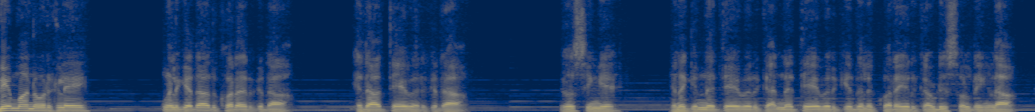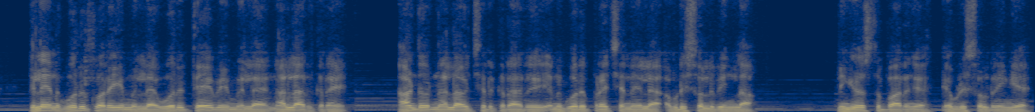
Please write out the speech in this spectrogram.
பிரியமானவர்களே உங்களுக்கு ஏதாவது குறை இருக்குதா? ஏதாவது தேவை இருக்குதா? யோசிங்க. எனக்கு என்ன தேவை இருக்கு என்ன தேவை இருக்கு இதுல குறை இருக்கு அப்படி சொல்றீங்களா? இல்லை எனக்கு ஒரு குறையும் இல்லை ஒரு தேவையும் இல்லை நல்லா இருக்கிறேன். ஆண்டவர் நல்லா வச்சிருக்கிறாரு எனக்கு ஒரு பிரச்சனை இல்லை அப்படி சொல்லுவீங்களா? நீங்க யோசித்து பாருங்க எப்படி சொல்றீங்க?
